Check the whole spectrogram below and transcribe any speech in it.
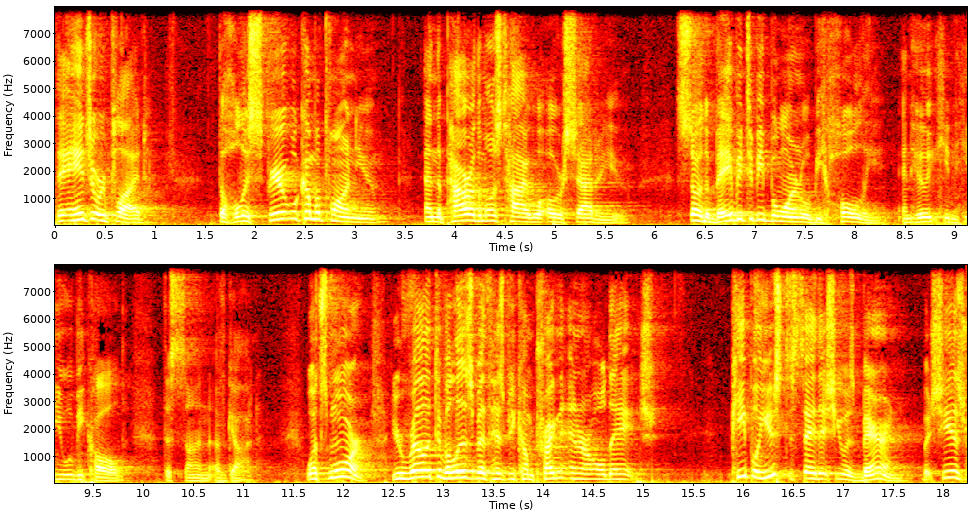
The angel replied, The Holy Spirit will come upon you, and the power of the Most High will overshadow you. So the baby to be born will be holy, and he, will be called the Son of God. What's more, your relative Elizabeth has become pregnant in her old age. People used to say that she was barren, but she has,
